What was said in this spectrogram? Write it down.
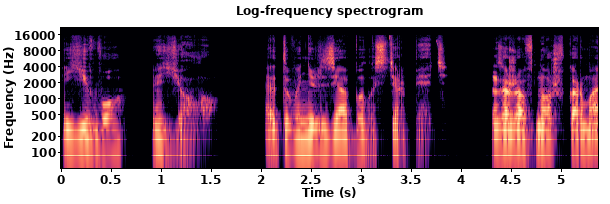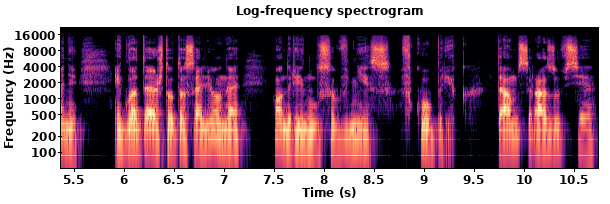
его ёлу. Этого нельзя было стерпеть. Зажав нож в кармане и глотая что-то соленое, он ринулся вниз, в кубрик. Там сразу все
